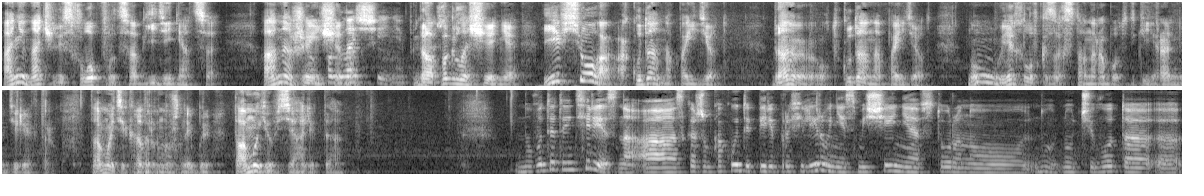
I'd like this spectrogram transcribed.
они начали схлопываться, объединяться. Она ну, женщина. Ну, поглощение. Да, поглощение. И все. А куда она пойдет? Да, вот куда она пойдет? Ну, уехала в Казахстан работать генеральным директором. Там эти кадры нужны были. Там ее взяли, да. Ну вот это интересно. А, скажем, какое-то перепрофилирование, смещение в сторону ну, ну, чего-то, э,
